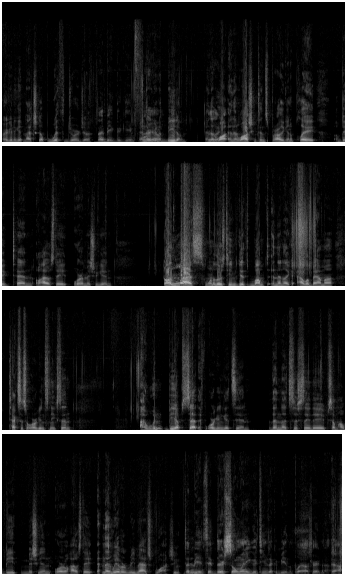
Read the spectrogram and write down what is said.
are going to get matched up with Georgia, That'd be a good game. For and they're going to beat them. And then, Wa- and then Washington's probably going to play a Big Ten, Ohio State, or a Michigan, unless one of those teams gets bumped, and then like Alabama, Texas, or Oregon sneaks in. I wouldn't be upset if Oregon gets in. Then let's just say they somehow beat Michigan or Ohio State, and then we have a rematch. Washington. That'd be insane. There's so many good teams that could be in the playoffs right now. yeah.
